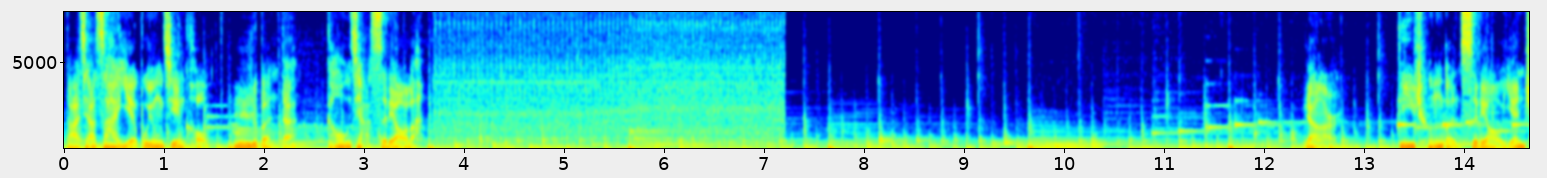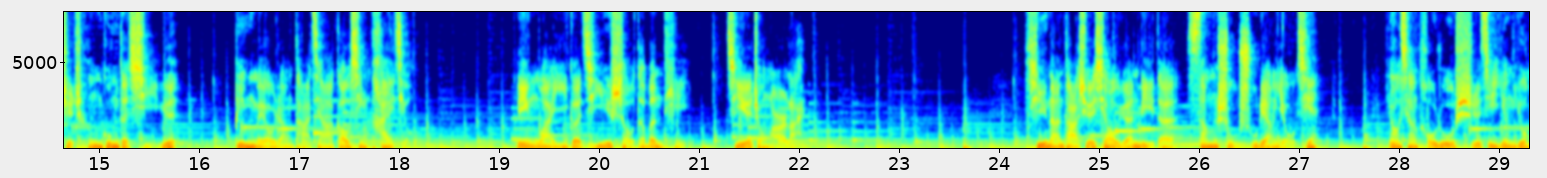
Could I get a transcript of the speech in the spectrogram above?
大家再也不用进口日本的高价饲料了。然而，低成本饲料研制成功的喜悦，并没有让大家高兴太久。另外一个棘手的问题接踵而来：西南大学校园里的桑树数量有限，要想投入实际应用，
